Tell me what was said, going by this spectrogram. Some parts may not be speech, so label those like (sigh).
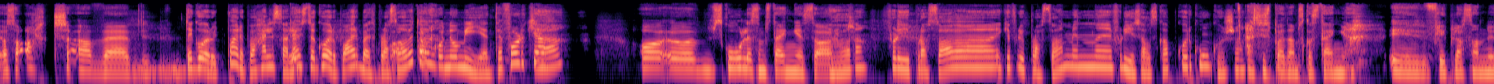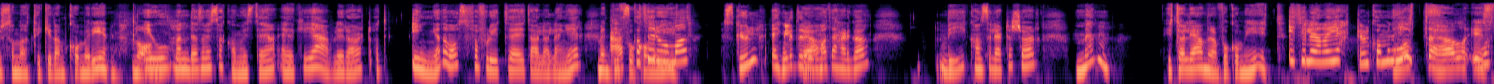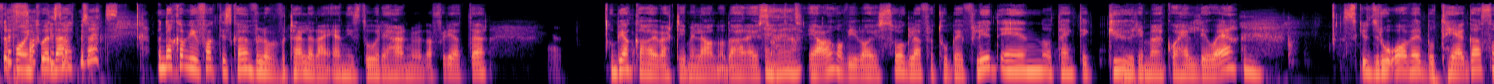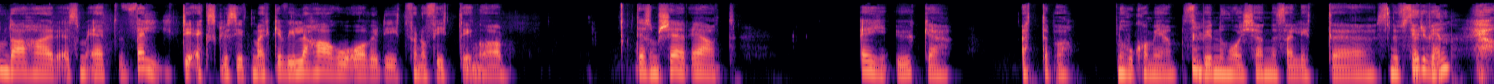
Altså alt av eh, Det går jo ikke bare på helsa løs, det går jo på arbeidsplasser, vet du. økonomien til folk, ja. Ja, Og, og skole som stenges og alt. ja da. Flyplasser, ikke flyplasser, men eh, flyselskap går konkurs. Og. Jeg syns bare de skal stenge eh, flyplassene nå, sånn at ikke de kommer inn. Noen. Jo, men det som vi snakka om i sted, er det ikke jævlig rart at ingen av oss får fly til Italia lenger? Men de jeg får skal til Roma. hit. Skulle egentlig til Ja. Roma til helga. Vi kansellerte sjøl. Men Italienerne får komme hit. italienere er hjertelig velkommen What the hell is What the point with that? with that? Men da kan vi jo faktisk kan jeg få lov å fortelle deg en historie her nå, da. Fordi at eh, og Bianca har jo vært i Milano, det har jeg jo sagt. Ja, Ja, og vi var jo så glad for at hun ble flydd inn, og tenkte guri meg hvor heldig hun er. Mm. Skulle dro over Bottega, som har, som er et veldig eksklusivt merke, ville ha hun over dit for noe fitting, og det som skjer er at ei uke etterpå, når hun kommer hjem, så begynner hun å kjenne seg litt uh, snufsete. Ja.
